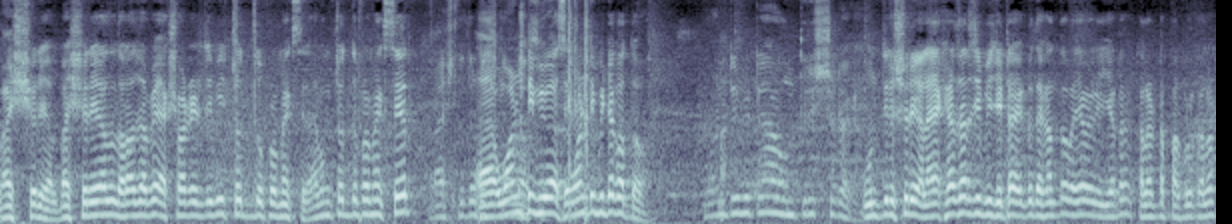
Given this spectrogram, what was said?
বাইশশো রিয়াল। বাইশশো রিয়াল ধরা যাবে একশো আঠাশ জিবি চোদ্দ প্রোম্যাক্সের এবং চোদ্দ প্রোম্যাক্সের ওয়ান টিভিও আছে। ওয়ান টিভিটা কত? টিভিটা উনত্রিশশো টাকা। উনত্রিশশো রিয়াল। এক হাজার জিবি যেটা একটু দেখান তো ভাইয়া ইয়েটা কালারটা পার্পল কালার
